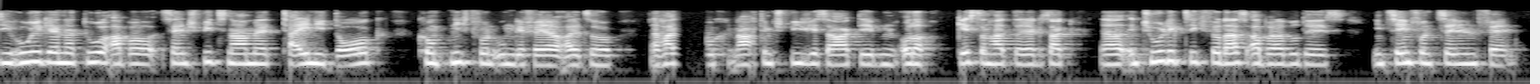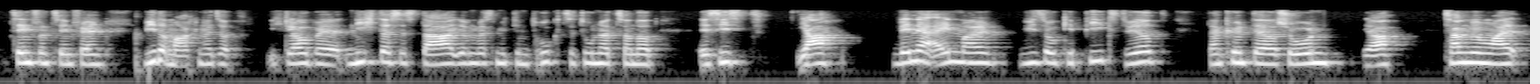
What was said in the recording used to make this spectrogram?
die ruhige Natur, aber sein Spitzname Tiny Dog kommt nicht von ungefähr. Also er hat auch nach dem Spiel gesagt eben, oder gestern hat er ja gesagt, er entschuldigt sich für das, aber er würde es in 10 von 10 Fällen, 10 von 10 Fällen wieder machen. Also ich glaube nicht, dass es da irgendwas mit dem Druck zu tun hat, sondern es ist, ja, wenn er einmal wie so gepiekst wird, dann könnte er schon, ja, sagen wir mal,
